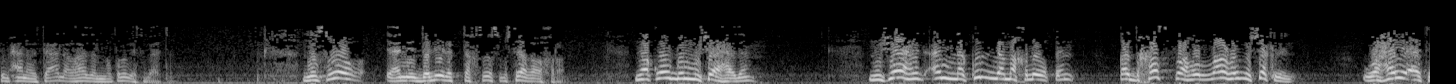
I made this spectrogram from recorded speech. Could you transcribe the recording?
سبحانه وتعالى وهذا المطلوب إثباته نصوغ يعني دليل التخصيص بصيغة أخرى. نقول بالمشاهدة نشاهد أن كل مخلوق قد خصه الله بشكل وهيئة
